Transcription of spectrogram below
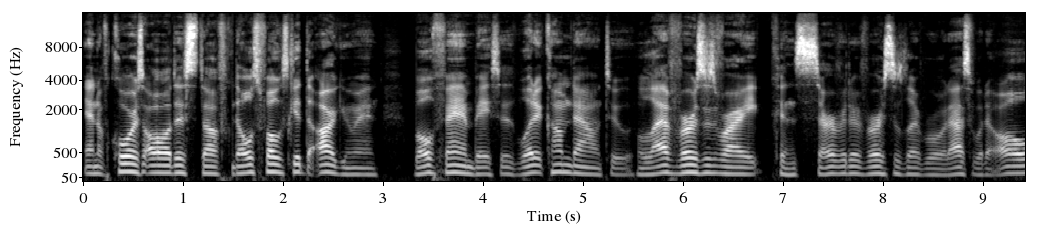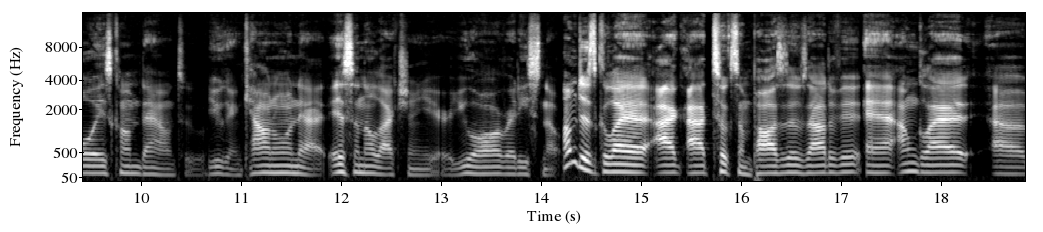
and of course all this stuff. Those folks get to arguing both fan bases, what it come down to. Left versus right, conservative versus liberal. That's what it always come down to. You can count on that. It's an election year. You already know. I'm just glad I, I took some positives out of it. And I'm glad uh,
